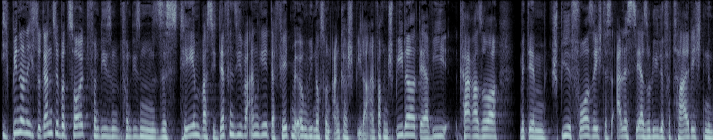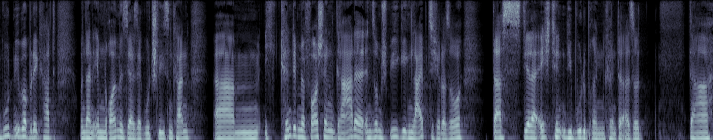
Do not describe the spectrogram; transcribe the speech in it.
ich bin noch nicht so ganz überzeugt von diesem, von diesem System, was die Defensive angeht. Da fehlt mir irgendwie noch so ein Ankerspieler. Einfach ein Spieler, der wie Karasor mit dem Spiel vor sich das alles sehr solide verteidigt, einen guten Überblick hat und dann eben Räume sehr, sehr gut schließen kann. Ähm, ich könnte mir vorstellen, gerade in so einem Spiel gegen Leipzig oder so, dass dir da echt hinten die Bude brennen könnte. Also da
